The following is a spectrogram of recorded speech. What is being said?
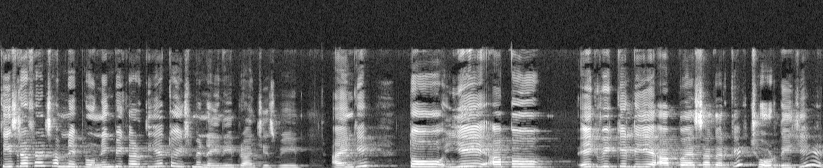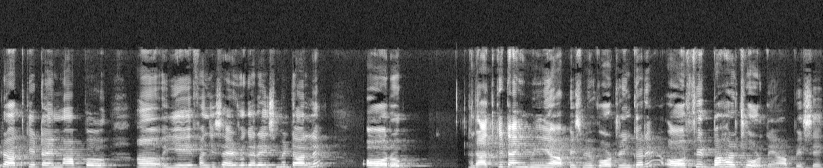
तीसरा फ्रेंड्स हमने प्रूनिंग भी कर दी है तो इसमें नई नई ब्रांचेस भी आएँगी। तो ये आप एक वीक के लिए आप ऐसा करके छोड़ दीजिए। रात के टाइम आप ये फंजीसाइड वगैरह इसमें डालें और रात के टाइम ही आप इसमें वाटरिंग करें और फिर बाहर छोड़ दें आप इसे।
